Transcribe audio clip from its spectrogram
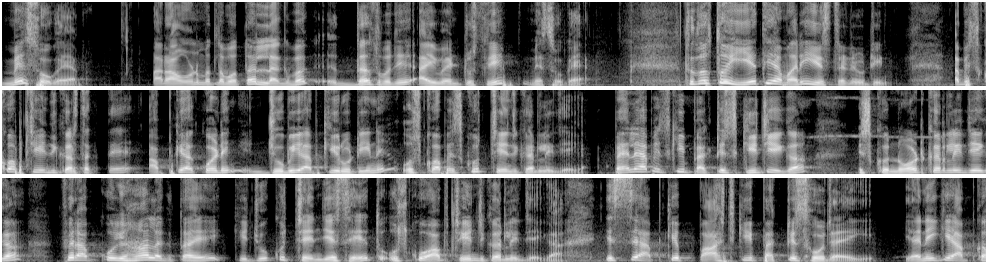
मैं सो गया। अराउंड मतलब होता है लगभग दस बजे आई वेंट टू स्लीप मैं सो गया। तो दोस्तों, ये थी हमारी स्टडी रूटीन अब इसको आप चेंज कर सकते हैं आपके अकॉर्डिंग जो भी आपकी रूटीन है, उसको आप इसको चेंज कर लीजिएगा। पहले आप इसकी प्रैक्टिस कीजिएगा, इसको नोट कर लीजिएगा, फिर आपको यहाँ लगता है कि जो कुछ चेंजेस है तो उसको आप चेंज कर लीजिएगा। इससे आपके पास्ट की प्रैक्टिस हो जाएगी। यानी कि आपका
